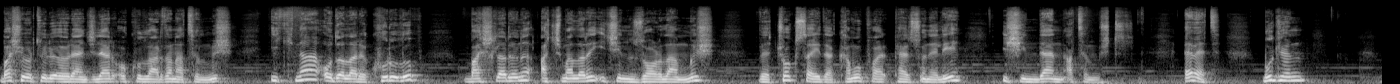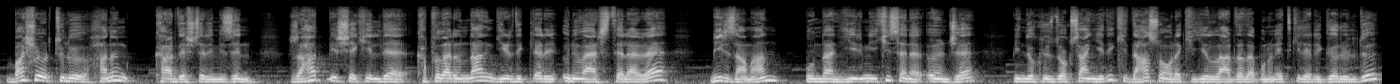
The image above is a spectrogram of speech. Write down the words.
başörtülü öğrenciler okullardan atılmış, ikna odaları kurulup başlarını açmaları için zorlanmış ve çok sayıda kamu personeli işinden atılmıştır. Evet, bugün başörtülü hanım kardeşlerimizin rahat bir şekilde kapılarından girdikleri üniversitelere bir zaman bundan 22 sene önce 1997 ki daha sonraki yıllarda da bunun etkileri görüldü.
